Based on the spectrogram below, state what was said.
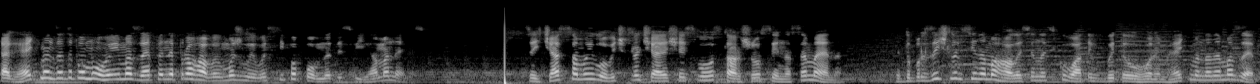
Так гетьман за допомогою Мазепи не прогавив можливості поповнити свій гаманець. В цей час Самойлович втрачає ще й свого старшого сина Семена. Недоброзичливці намагалися нацькувати вбитого горем гетьмана на Мазепу.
